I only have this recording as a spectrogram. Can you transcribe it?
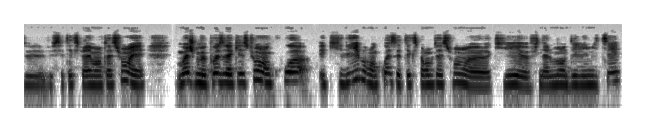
de, cette expérimentation. Et moi, je me pose la question en quoi équilibre, en quoi cette expérimentation qui est finalement délimitée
